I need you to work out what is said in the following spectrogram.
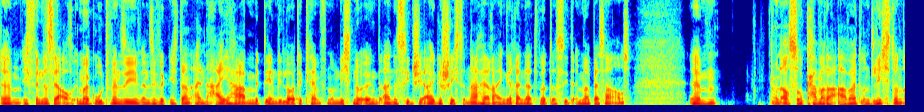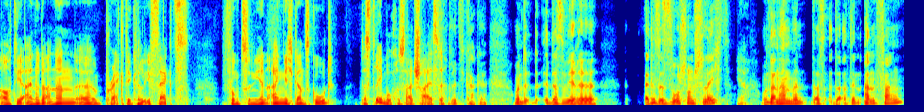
Ähm, ich finde es ja auch immer gut, wenn sie, wenn sie wirklich dann einen Hai haben, mit dem die Leute kämpfen und nicht nur irgendeine CGI-Geschichte nachher reingerendert wird. Das sieht immer besser aus. Ähm, und auch so Kameraarbeit und Licht und auch die ein oder anderen äh, Practical Effects funktionieren eigentlich ganz gut. Das Drehbuch ist halt scheiße. Richtig kacke. Und das wäre, äh, das ist so schon schlecht. Ja. Und dann haben wir das, den Anfang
